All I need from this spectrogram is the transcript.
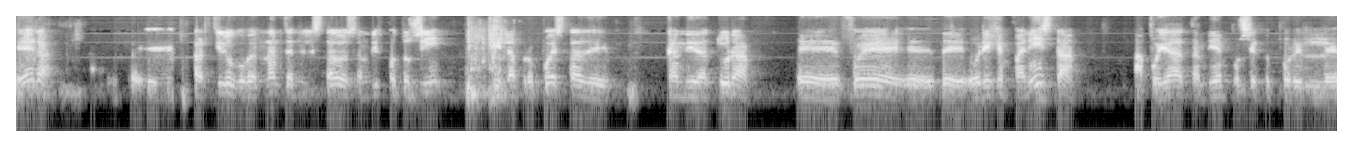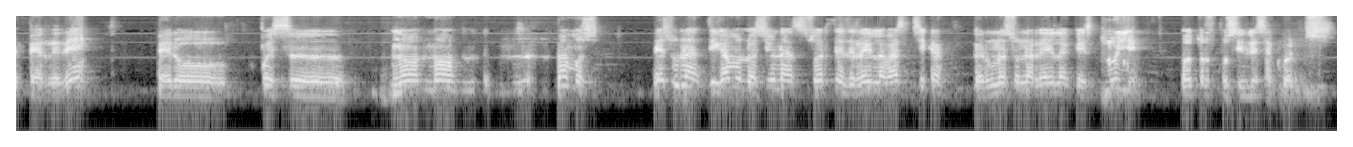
era partido gobernante en el estado de San Luis Potosí y la propuesta de candidatura eh, fue eh, de origen panista, apoyada también, por cierto, por el eh, PRD, pero pues no, no, vamos, es una, digámoslo así, una suerte de regla básica, pero no es una regla que excluye otros posibles acuerdos.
